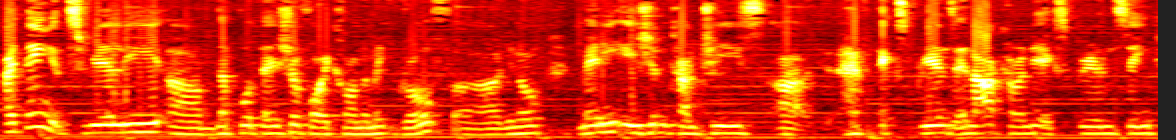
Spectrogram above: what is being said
I think it's really um, the potential for economic growth. Uh, you know, many Asian countries uh, have experienced and are currently experiencing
